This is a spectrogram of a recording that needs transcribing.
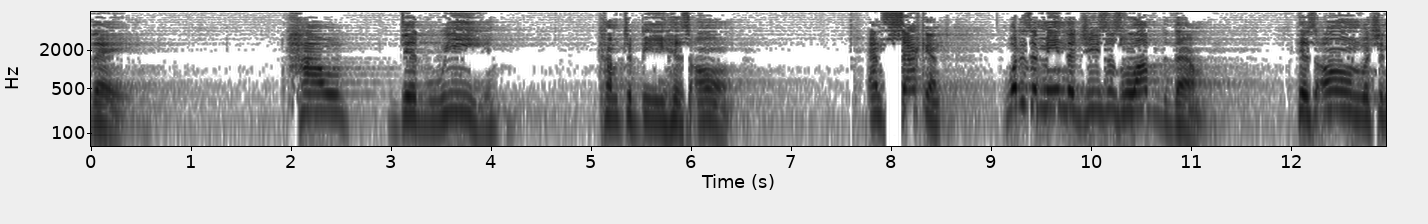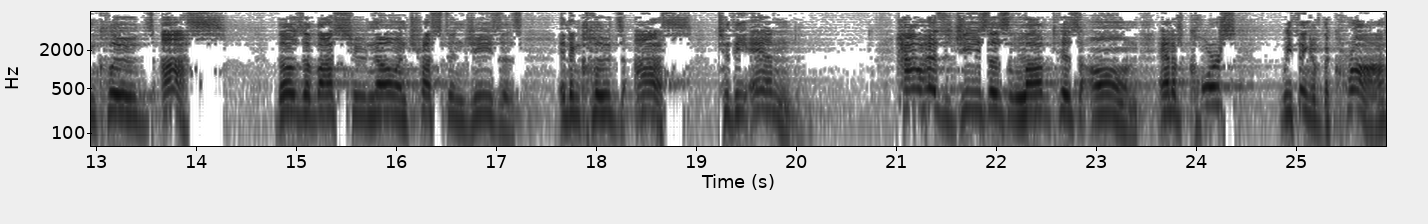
they? How did we come to be his own? And second, what does it mean that Jesus loved them? His own, which includes us, those of us who know and trust in Jesus. It includes us to the end. How has Jesus loved his own? And of course, we think of the cross,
